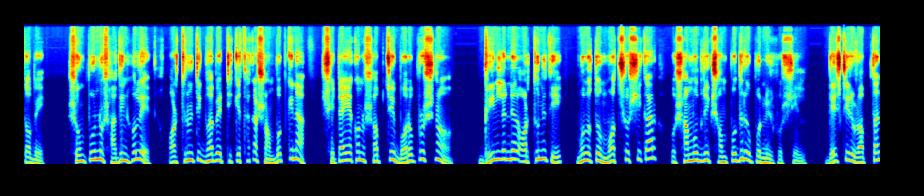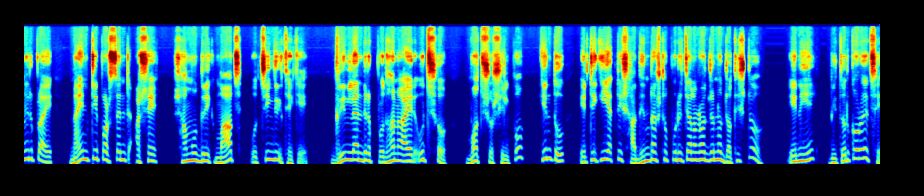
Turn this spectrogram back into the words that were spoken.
তবে সম্পূর্ণ স্বাধীন হলে অর্থনৈতিকভাবে টিকে থাকা সম্ভব কিনা সেটাই এখন সবচেয়ে বড় প্রশ্ন। গ্রিনল্যান্ডের অর্থনীতি মূলত মৎস্য শিকার ও সামুদ্রিক সম্পদের উপর নির্ভরশীল। দেশটির রপ্তানির প্রায় নাইনটি পার্সেন্ট আসে সামুদ্রিক মাছ ও চিংড়ি থেকে। গ্রিনল্যান্ডের প্রধান আয়ের উৎস মৎস্য শিল্প, কিন্তু এটি কি একটি স্বাধীন রাষ্ট্র পরিচালনার জন্য যথেষ্ট? এ নিয়ে বিতর্ক রয়েছে।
